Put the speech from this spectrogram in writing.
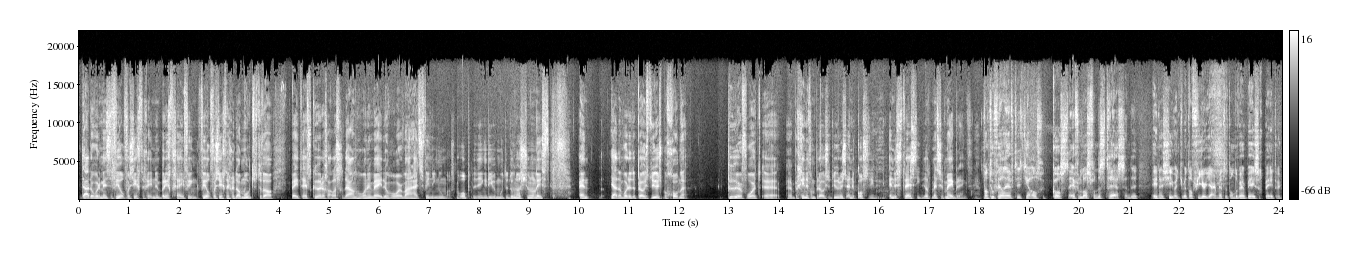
daardoor worden mensen veel voorzichtiger in hun berichtgeving. Veel voorzichtiger dan moet. Terwijl Peter heeft keurig alles gedaan. Hoor en wederhoor, waarheidsvinding, noem maar op. De dingen die we moeten doen als journalist. En ja, dan worden de procedures begonnen puur voor het uh, beginnen van procedures en de kosten die, en de stress die dat met zich meebrengt. Ja. Want hoeveel heeft dit je al gekost? Even los van de stress en de energie, want je bent al vier jaar met het onderwerp bezig, Peter.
